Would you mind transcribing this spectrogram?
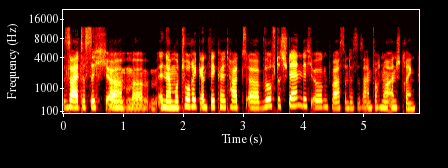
seit es sich ähm, äh, in der Motorik entwickelt hat, äh, wirft es ständig irgendwas und es ist einfach nur anstrengend.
